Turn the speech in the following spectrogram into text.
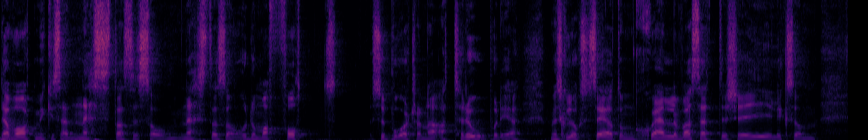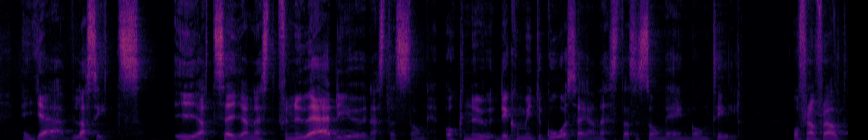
det har varit mycket så här nästa säsong, nästa säsong, och de har fått supportrarna att tro på det. Men jag skulle också säga att de själva sätter sig i liksom en jävla sits i att säga nästa, för nu är det ju nästa säsong, och nu, det kommer inte gå att säga nästa säsong en gång till. Och framförallt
